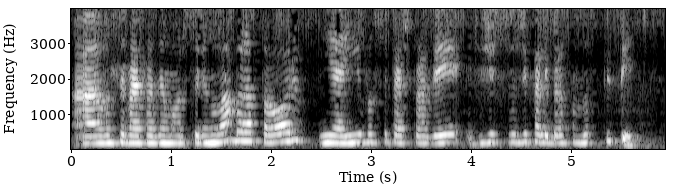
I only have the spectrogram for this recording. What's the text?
Ah, você vai fazer uma auditoria no laboratório e aí você pede para ver registros de calibração das pipetas.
